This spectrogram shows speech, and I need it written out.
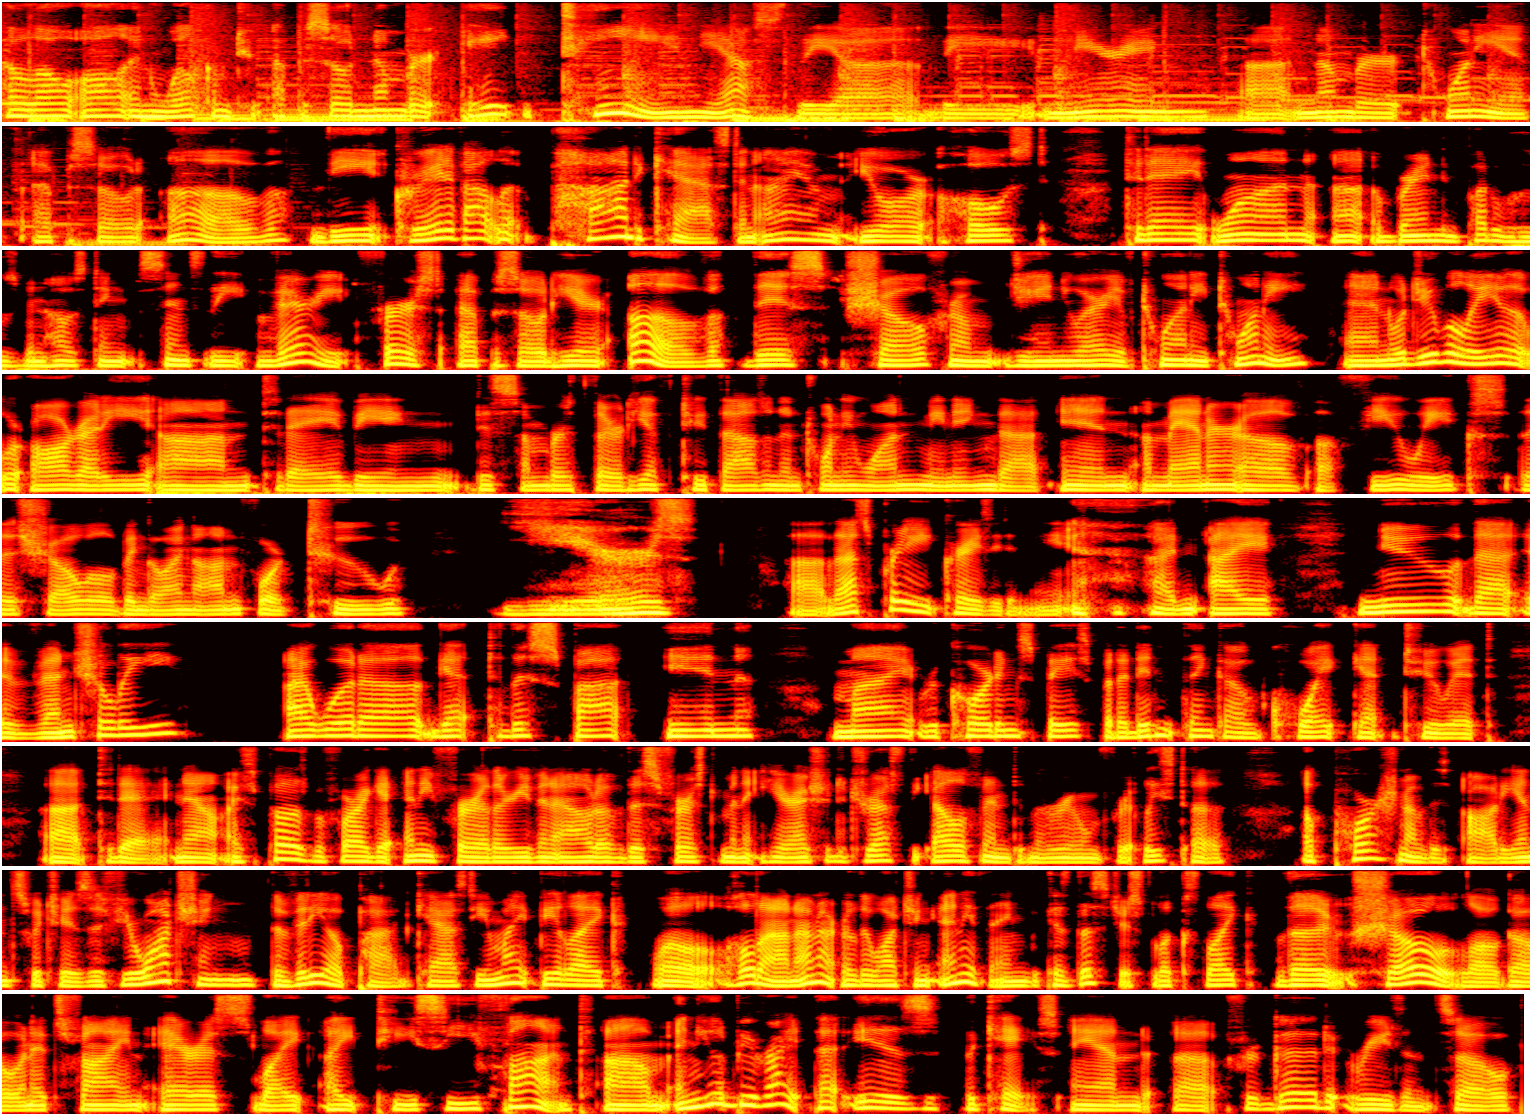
Hello, all, and welcome to episode number 18. Yes, the uh, the nearing uh, number 20th episode of the Creative Outlet Podcast, and I am your host today. One, uh, Brandon Puddle, who's been hosting since the very first episode here of this show from January of 2020. And would you believe that we're already on today being December 30th, 2021, meaning that in a manner of a few weeks, this show will have been going on for two years? Uh, that's pretty crazy to me. I, I, knew that eventually I would uh, get to this spot in my recording space, but I didn't think I would quite get to it uh, today. Now, I suppose before I get any further, even out of this first minute here, I should address the elephant in the room for at least a, a portion of this audience, which is if you're watching the video podcast, you might be like, well, hold on, I'm not really watching anything because this just looks like the show logo and it's fine Eras Light ITC font. Um, and you would be right, that is the case, and uh, for good reason. So,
